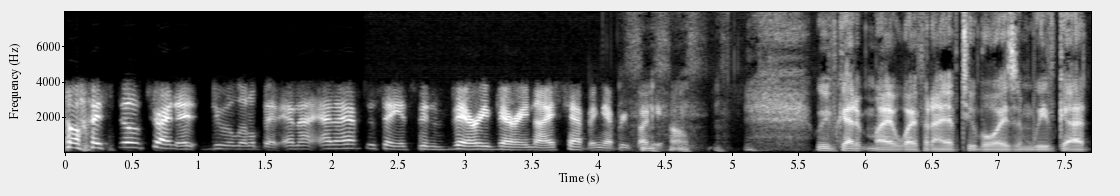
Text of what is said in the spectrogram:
So I'm still try to do a little bit, and I and I have to say it's been very very nice having everybody home. we've got my wife and I have two boys, and we've got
